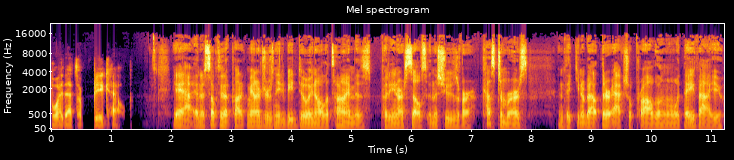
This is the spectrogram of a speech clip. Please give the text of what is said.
boy, that's a big help. Yeah, and it's something that product managers need to be doing all the time is putting ourselves in the shoes of our customers and thinking about their actual problem and what they value.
